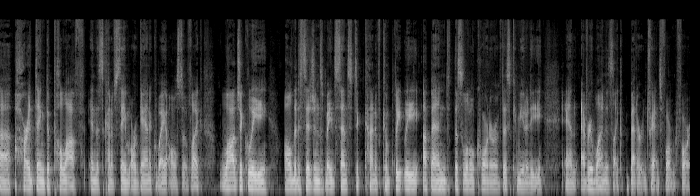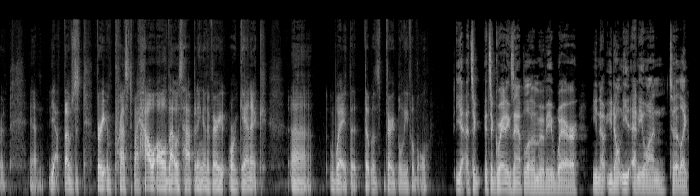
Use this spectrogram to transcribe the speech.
a hard thing to pull off in this kind of same organic way, also of like logically, all the decisions made sense to kind of completely upend this little corner of this community and everyone is like better and transformed for it and yeah i was just very impressed by how all of that was happening in a very organic uh, way that that was very believable yeah, it's a it's a great example of a movie where you know you don't need anyone to like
